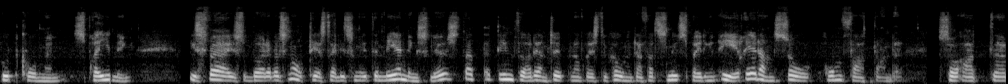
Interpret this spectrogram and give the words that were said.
uppkommen spridning. I Sverige så börjar det väl snart testa liksom lite meningslöst att, att införa den typen av restriktioner därför att smittspridningen är redan så omfattande så att eh,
